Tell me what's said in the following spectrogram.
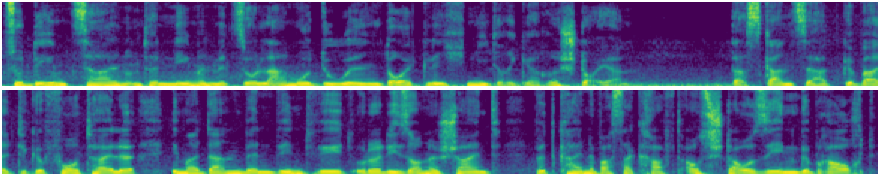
Zudem zahlen Unternehmen mit Solarmodulen deutlich niedrigere Steuern. Das Ganze hat gewaltige Vorteile. Immer dann, wenn Wind weht oder die Sonne scheint, wird keine Wasserkraft aus Stauseen gebraucht.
